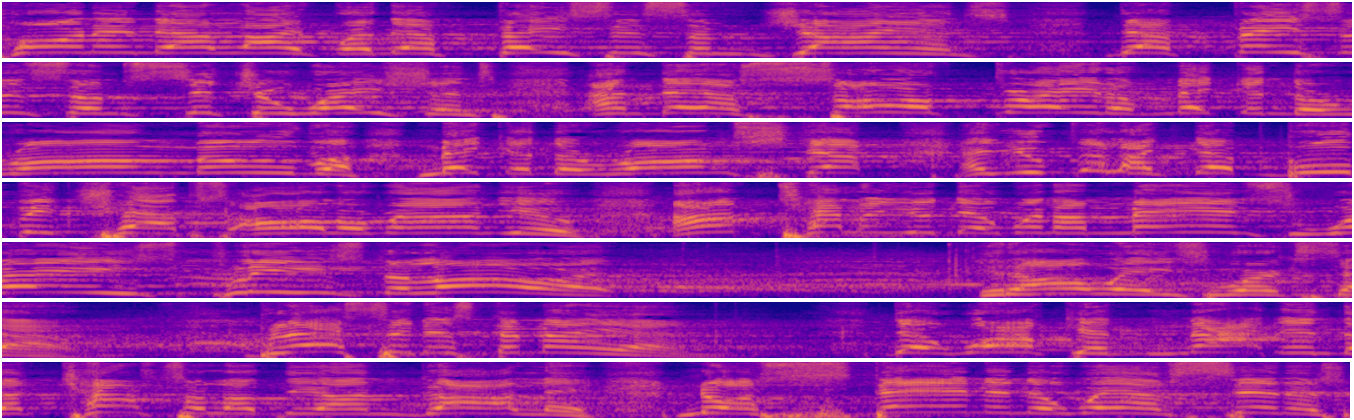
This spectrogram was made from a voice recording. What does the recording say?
point in their life where they're facing some giants, they're facing some situations, and they are so afraid of making the wrong move or making the wrong step, and you feel like there are booby traps all around you. I'm telling you that when a man's ways please the Lord, it always works out. Blessed is the man that walketh not in the counsel of the ungodly, nor stand in the way of sinners,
